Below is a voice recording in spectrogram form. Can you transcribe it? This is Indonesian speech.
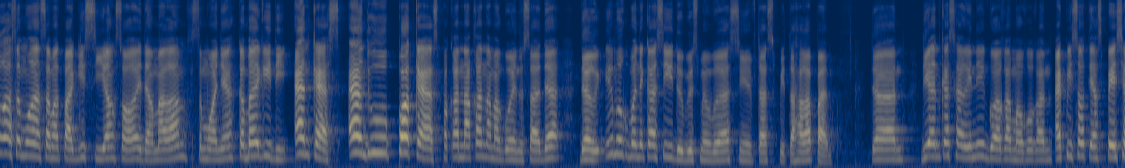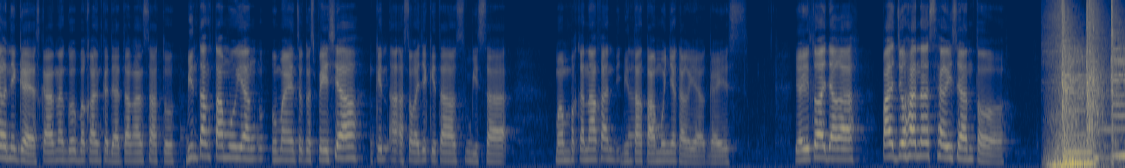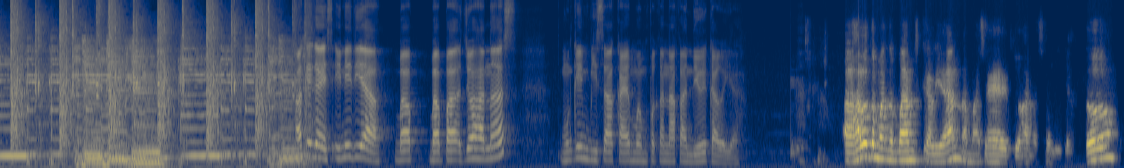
Halo semua, selamat pagi, siang, sore, dan malam semuanya. Kembali lagi di Ncast Andrew Podcast. Perkenalkan nama gue Andrew Sada dari Ilmu Komunikasi 2019 Universitas Pita Harapan. Dan di Ncast kali ini gue akan melakukan episode yang spesial nih guys. Karena gue bakal kedatangan satu bintang tamu yang lumayan cukup spesial. Mungkin uh, langsung aja kita bisa memperkenalkan bintang tamunya kali ya guys. Yaitu adalah Pak Johannes Herisanto. Oke guys, ini dia Bap Bapak Johannes. Mungkin bisa kayak memperkenalkan diri kali ya. Uh, halo teman-teman sekalian, nama saya Johannes Helijanto.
